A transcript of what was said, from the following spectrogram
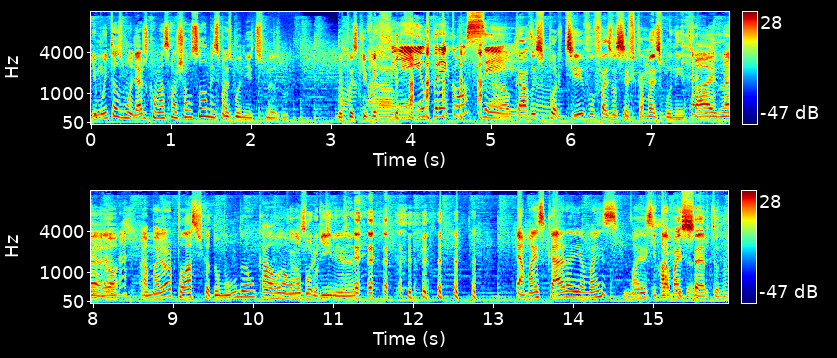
E muitas mulheres começam a achar os homens mais bonitos mesmo. Depois que vê. Vem o preconceito. Ah, o carro esportivo faz você ficar mais bonito. Faz, né? É a melhor plástica do mundo é um carro, é um, carro Lamborghini, esportivo. né? é a mais cara e a mais, mais é que dá mais rápida. certo, né?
